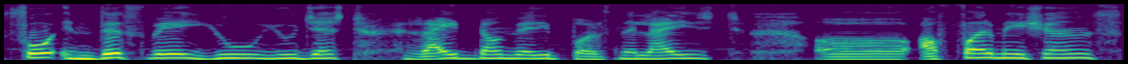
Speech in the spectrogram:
so in this way, you you just write down very personalized affirmations,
